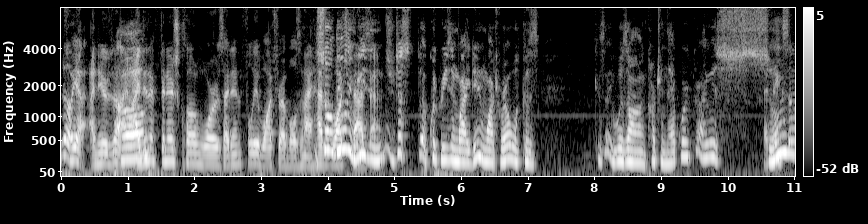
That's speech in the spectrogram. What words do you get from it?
No, yeah, I needed. I, I Um, didn't finish Clone Wars. I didn't fully watch Rebels, and I haven't so the only Bad reason, Batch. just a quick reason why I didn't watch Rebels, because because it was on Cartoon Network. I was I think so.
